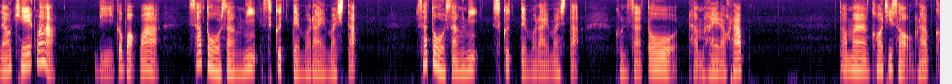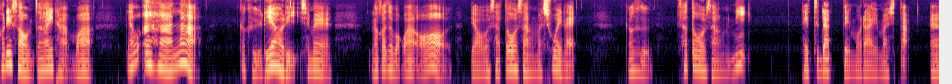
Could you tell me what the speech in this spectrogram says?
แล้วเค้กล่ะ B ก็บอกว่า佐藤さんに作ってもらいました佐藤さんに作ってもらいました คุณซาโต้ทำให้แล้วครับ ต่อมาข้อที่ 2 ครับ ข้อที่ 2 จะให้ถามว่า แล้วอาหารล่ะ ก็คือเรียริใช่ไหมแล้วก็จะบอกว่า อ๋อ เดี๋ยวซาโต้สั่งมาช่วยแหละ ก็คือ佐藤さんに手伝ってもらいましたอ่า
